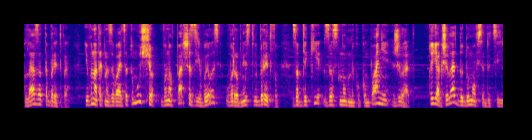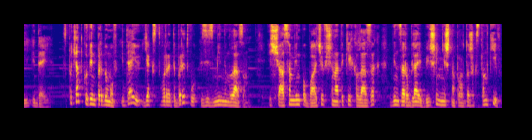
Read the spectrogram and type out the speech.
леза та бритви. І вона так називається тому, що вона вперше з'явилась у виробництві бритви завдяки засновнику компанії Gillette. То як Gillette додумався до цієї ідеї? Спочатку він придумав ідею, як створити бритву зі змінним лезом. І з часом він побачив, що на таких лезах він заробляє більше, ніж на продажах станків.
